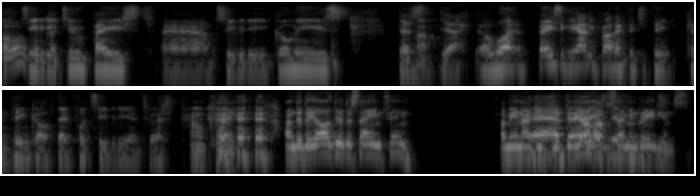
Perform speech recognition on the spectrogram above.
oh, CBD okay. toothpaste, um, CBD gummies. There's wow. yeah, what basically any product that you think can think of, they put CBD into it. Okay. and do they all do the same thing? I mean, are, uh, do, do they all have the same ingredients? Things.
